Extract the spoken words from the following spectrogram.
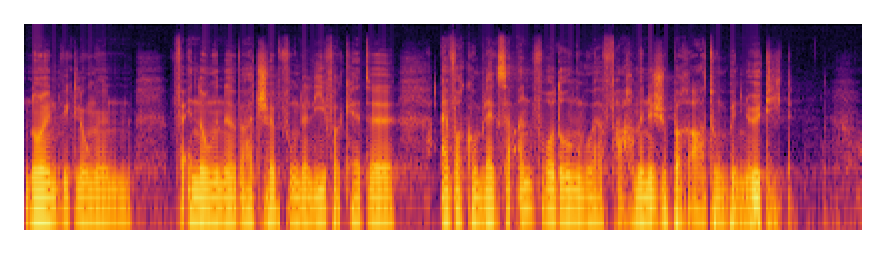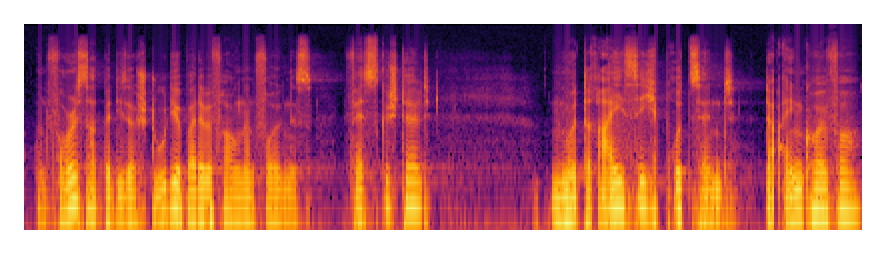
Neuentwicklungen, Veränderungen in der Wertschöpfung der Lieferkette, einfach komplexe Anforderungen, wo er fachmännische Beratung benötigt. Und Forrest hat bei dieser Studie, bei der Befragung dann Folgendes festgestellt. Nur 30 Prozent der Einkäufer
